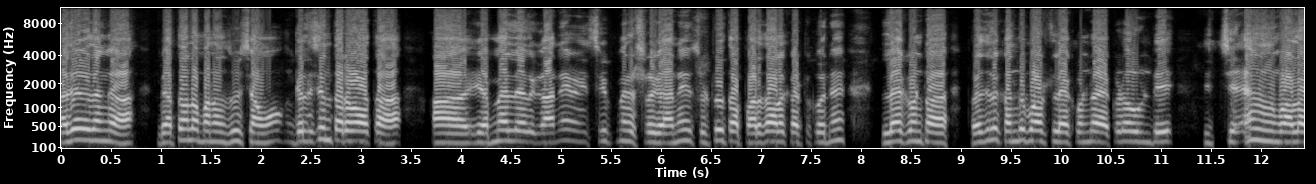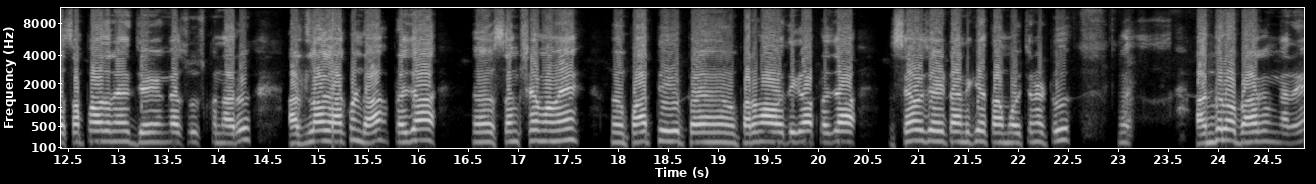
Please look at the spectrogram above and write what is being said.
అదేవిధంగా గతంలో మనం చూసాము గెలిచిన తర్వాత ఆ ఎమ్మెల్యేలు కానీ చీఫ్ మినిస్టర్ కానీ చుట్టూతా పరదాలు కట్టుకొని లేకుండా ప్రజలకు అందుబాటు లేకుండా ఎక్కడో ఉండి ఇచ్చే వాళ్ళ సంపాదన ధ్యేయంగా చూసుకున్నారు. అట్లా కాకుండా ప్రజా సంక్షేమమే పార్టీ పరమావధిగా ప్రజా సేవ చేయటానికే తాము వచ్చినట్టు అందులో భాగంగానే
